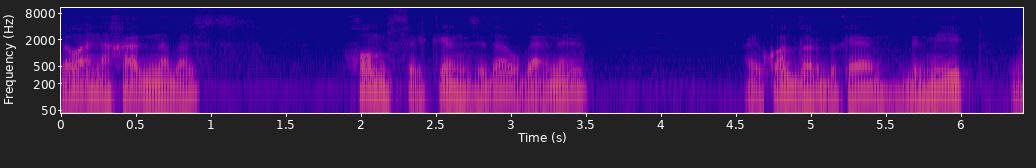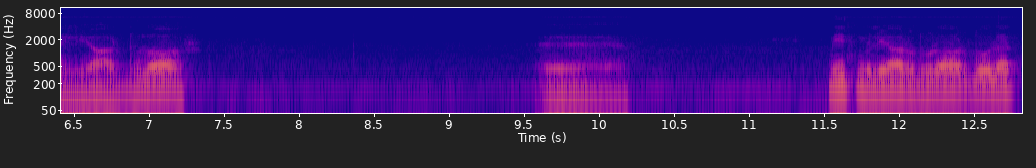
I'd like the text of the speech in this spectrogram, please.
لو إحنا خدنا بس خمس الكنز ده وبعناه هيقدر بكام؟ بمية مليار دولار. آه، مية مليار دولار دولت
